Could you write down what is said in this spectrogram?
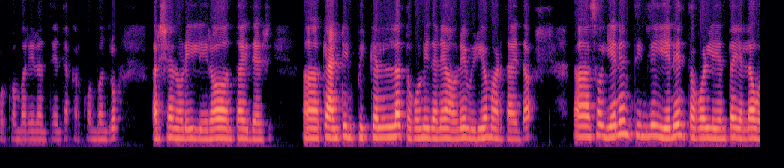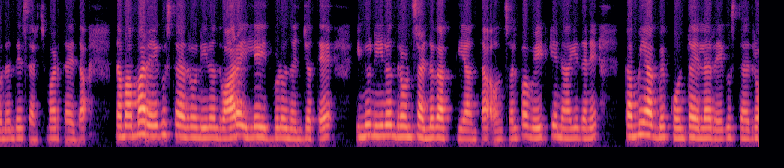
ಕುಡ್ಕೊಂಡು ಬರೀರಂತೆ ಅಂತ ಕರ್ಕೊಂಡು ಬಂದ್ರು. ಹರ್ಷ ನೋಡಿ ಇಲ್ಲಿರೋ ಅಂತ ಇದೆ ಕ್ಯಾಂಟೀನ್ ಪಿಕ್ ಎಲ್ಲ ತಗೊಂಡಿದ್ದಾನೆ. ಅವನೇ ವಿಡಿಯೋ ಮಾಡ್ತಾ ಇದ್ದ. ಸೊ ಏನೇನು ತಿನ್ಲಿ, ಏನೇನು ತಗೊಳ್ಳಿ ಅಂತ ಎಲ್ಲ ಒಂದೊಂದೇ ಸರ್ಚ್ ಮಾಡ್ತಾ ಇದ್ದ ನಮ್ಮ ಅಮ್ಮ ರೇಗಿಸ್ತಾ ಇದ್ರು ನೀನೊಂದು ವಾರ ಇಲ್ಲೇ ಇದ್ಬಿಡು ನನ್ನ ಜೊತೆ ಇನ್ನು ನೀನೊಂದು ರೌಂಡ್ ಸಣ್ಣಗಾಗ್ತೀಯಾ ಅಂತ ಅವ್ನು ಸ್ವಲ್ಪ ವೆಯ್ಟ್ ಗೇನ್ ಆಗಿದ್ದಾನೆ ಕಮ್ಮಿ ಆಗಬೇಕು ಅಂತ ಎಲ್ಲ ರೇಗಿಸ್ತಾ ಇದ್ರು.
